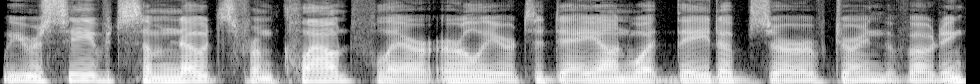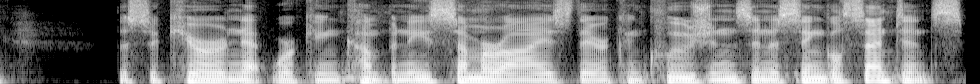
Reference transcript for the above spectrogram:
We received some notes from Cloudflare earlier today on what they'd observed during the voting. The secure networking companies summarized their conclusions in a single sentence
